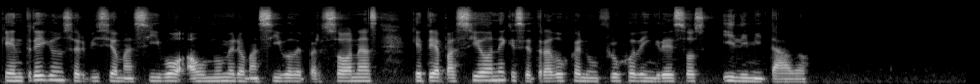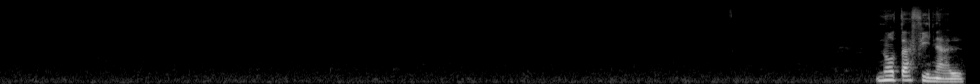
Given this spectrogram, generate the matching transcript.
que entregue un servicio masivo a un número masivo de personas, que te apasione, que se traduzca en un flujo de ingresos ilimitado. Nota final.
